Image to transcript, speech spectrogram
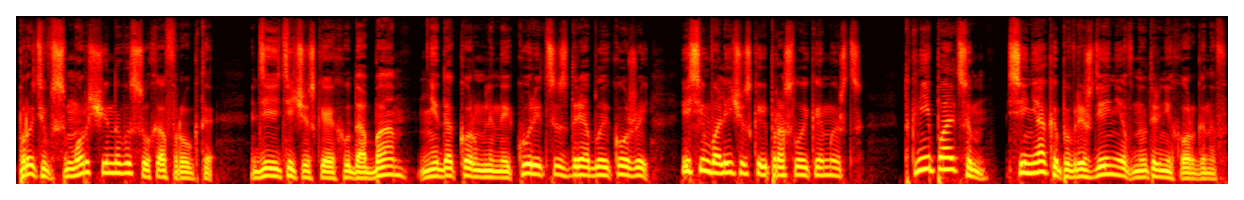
против сморщенного сухофрукта. Диетическая худоба, недокормленной курицы с дряблой кожей — и символической прослойкой мышц. Ткни пальцем, синяк и повреждение внутренних органов.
